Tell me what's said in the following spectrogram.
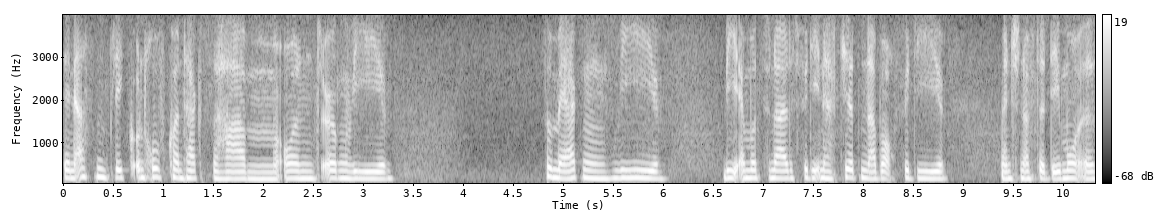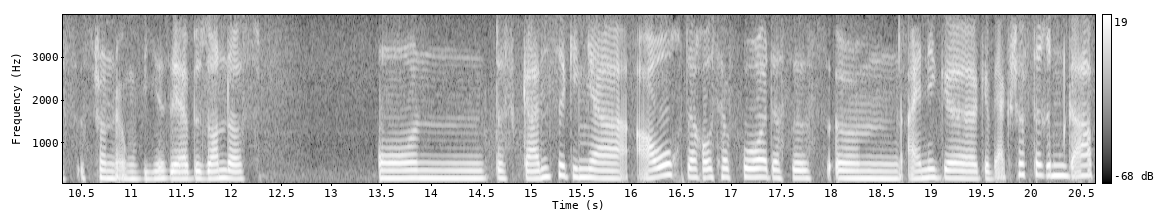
den ersten Blick und Rufkontakt zu haben und irgendwie zu merken, wie, wie emotional es für die Inhaftierten, aber auch für die Menschen auf der Demo ist, ist schon irgendwie sehr besonders. Und das Ganze ging ja auch daraus hervor, dass es ähm, einige Gewerkschafterinnen gab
